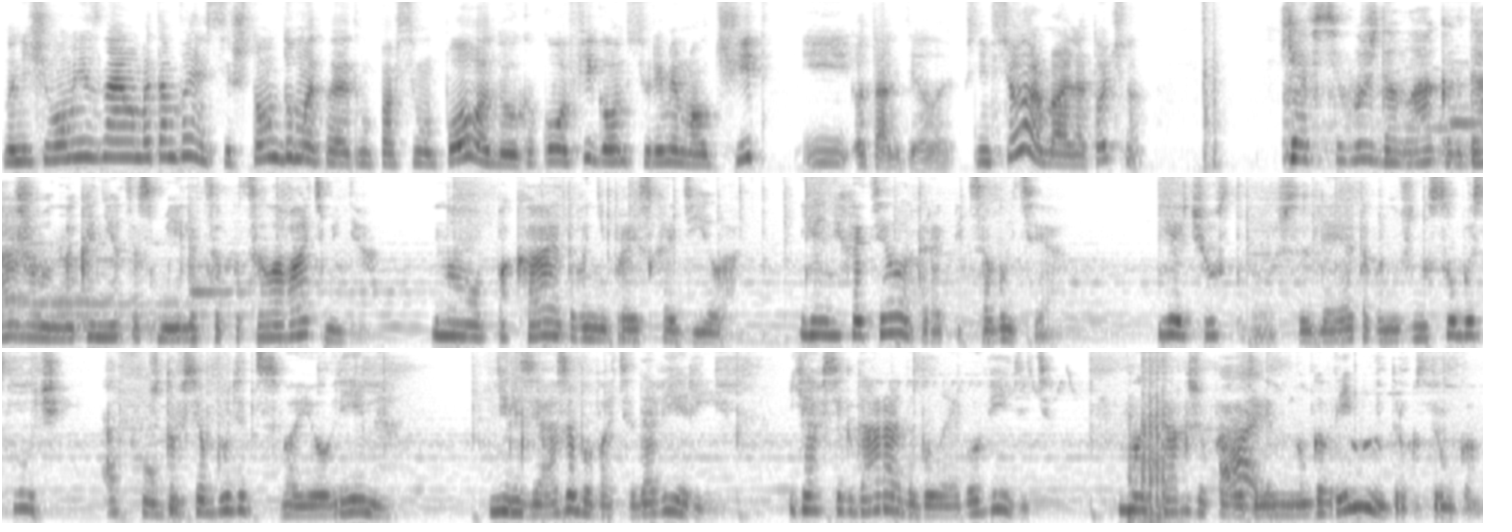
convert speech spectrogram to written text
Но ничего мы не знаем об этом Венсе. Что он думает по этому по всему поводу? Какого фига он все время молчит и вот так делает? С ним все нормально, точно? Я всего ждала, когда же он наконец осмелится поцеловать меня. Но пока этого не происходило, я не хотела торопить события. Я чувствовала, что для этого нужен особый случай особый. что все будет в свое время. Нельзя забывать о доверии. Я всегда рада была его видеть. Мы также проводили Ай. много времени друг с другом.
